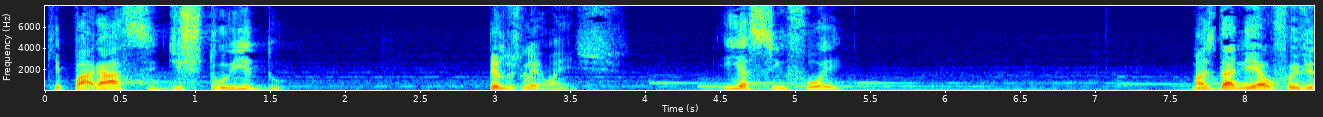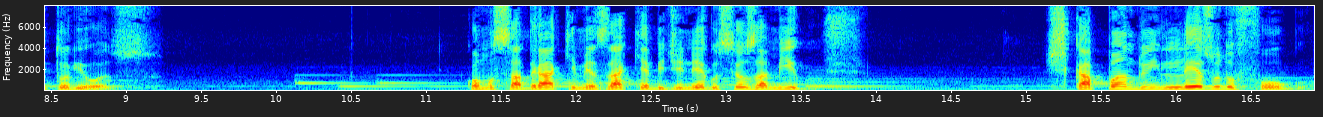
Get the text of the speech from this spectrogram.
que parasse destruído pelos leões. E assim foi. Mas Daniel foi vitorioso. Como Sadraque, Mesaque e Abidinego, seus amigos, escapando ileso do fogo,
